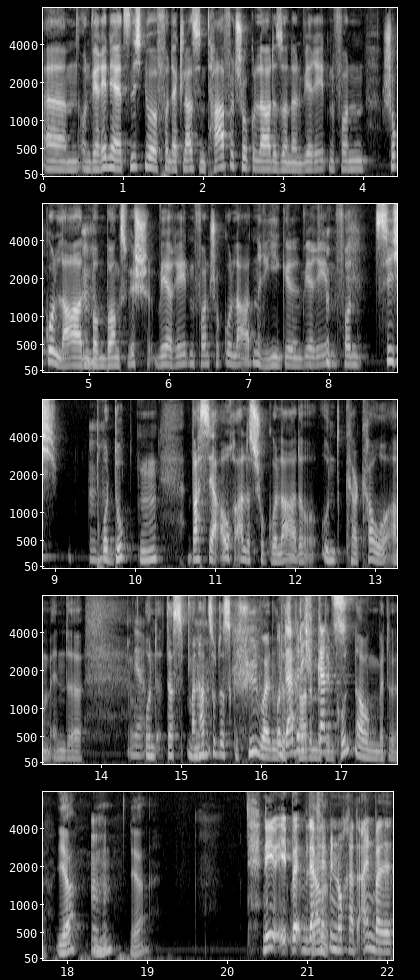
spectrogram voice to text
Ähm, und wir reden ja jetzt nicht nur von der klassischen Tafelschokolade, sondern wir reden von Schokoladenbonbons, mhm. wir, wir, reden von Schokoladenriegeln, wir reden von zig mhm. Produkten, was ja auch alles Schokolade und Kakao am Ende. Ja. Und das, man hat mhm. so das Gefühl, weil du und das da gerade mit dem Grundnahrungsmittel, ja, mhm. Mhm. ja. Nee, äh, da Gerne. fällt mir noch gerade ein, weil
